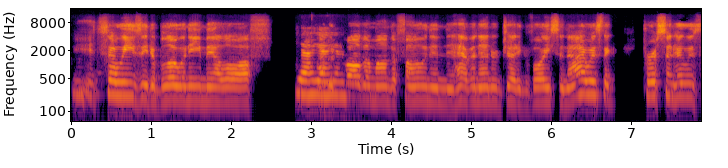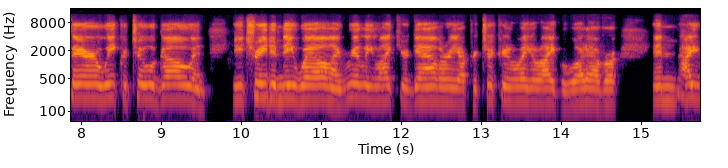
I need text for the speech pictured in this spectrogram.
it's so easy to blow an email off. Yeah, I yeah, would yeah. call them on the phone and have an energetic voice. And I was the person who was there a week or two ago, and you treated me well. I really like your gallery. I particularly like whatever. And I,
